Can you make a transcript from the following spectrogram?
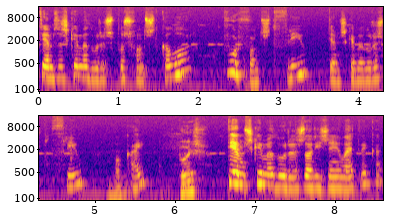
temos as queimaduras pelas fontes de calor, por fontes de frio, temos queimaduras por frio, uhum. ok? Pois. Temos queimaduras de origem elétrica,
